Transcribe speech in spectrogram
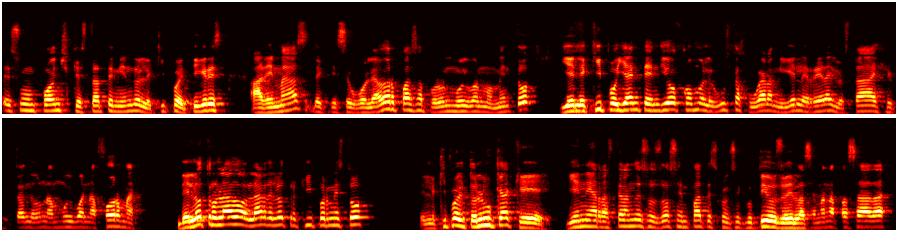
es, un punch que está teniendo el equipo de Tigres, además de que su goleador pasa por un muy buen momento y el equipo ya entendió cómo le gusta jugar a Miguel Herrera y lo está ejecutando de una muy buena forma. Del otro lado, hablar del otro equipo, Ernesto, el equipo del Toluca que viene arrastrando esos dos empates consecutivos de la semana pasada,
